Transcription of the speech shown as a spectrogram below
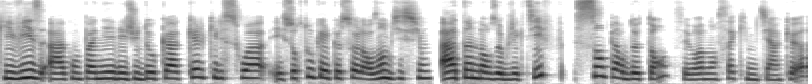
qui vise à accompagner les judokas, quels qu'ils soient, et surtout quelles que soient leurs ambitions, à atteindre leurs objectifs sans perdre de temps. C'est vraiment ça qui me tient à cœur.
